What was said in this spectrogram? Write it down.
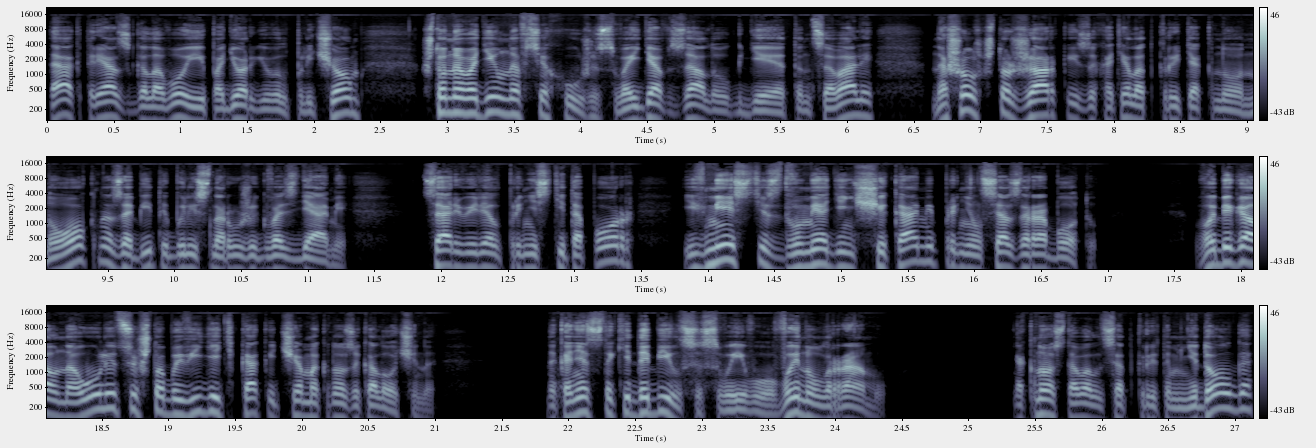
Так тряс головой и подергивал плечом, что наводил на всех ужас. Войдя в залу, где танцевали, нашел, что жарко, и захотел открыть окно, но окна забиты были снаружи гвоздями. Царь велел принести топор и вместе с двумя денщиками принялся за работу. Выбегал на улицу, чтобы видеть, как и чем окно заколочено. Наконец-таки добился своего, вынул раму. Окно оставалось открытым недолго,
